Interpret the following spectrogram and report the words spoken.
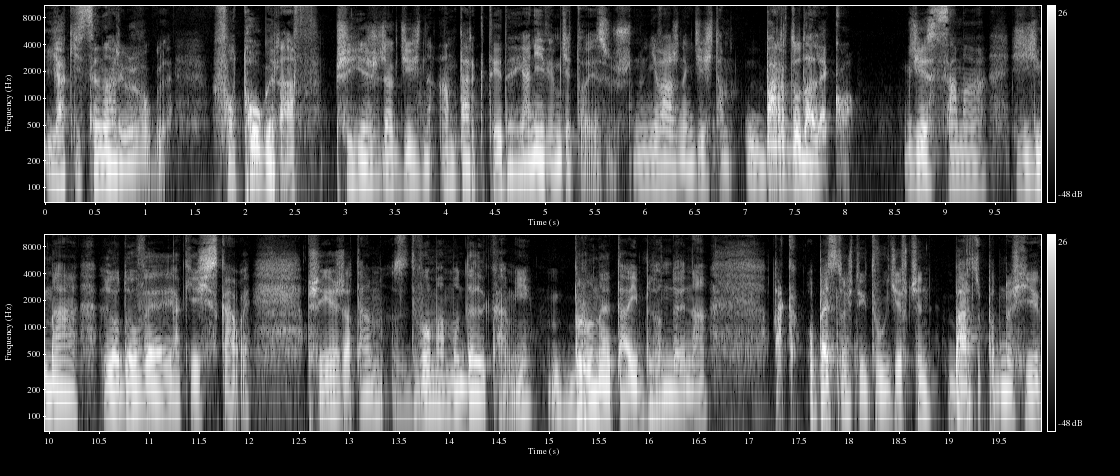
Jaki scenariusz w ogóle? Fotograf przyjeżdża gdzieś na Antarktydę, ja nie wiem gdzie to jest już, no nieważne, gdzieś tam bardzo daleko, gdzie jest sama zima, lodowe jakieś skały. Przyjeżdża tam z dwoma modelkami, bruneta i blondyna. Tak, obecność tych dwóch dziewczyn bardzo podnosi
